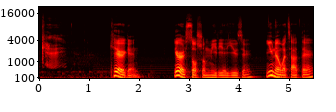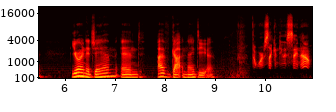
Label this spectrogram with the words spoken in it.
Okay. Kerrigan, you're a social media user. You know what's out there. You're in a jam, and I've got an idea. The worst I can do is say no.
